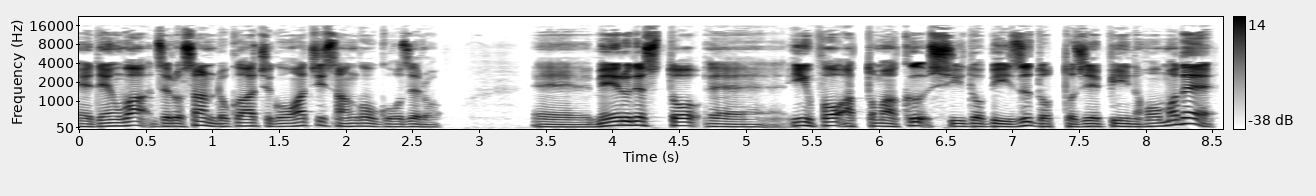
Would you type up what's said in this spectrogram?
えー電話0368583550、えーメールですと、えー、info.seedbees.jp の方まで、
